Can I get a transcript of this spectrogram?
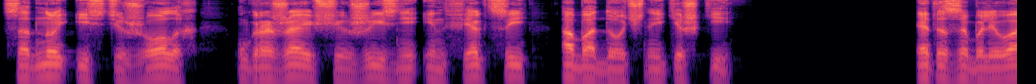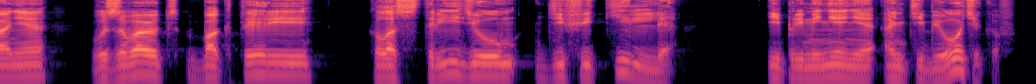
с одной из тяжелых, угрожающих жизни инфекций ободочной кишки. Это заболевание вызывают бактерии Clostridium difficile – и применение антибиотиков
